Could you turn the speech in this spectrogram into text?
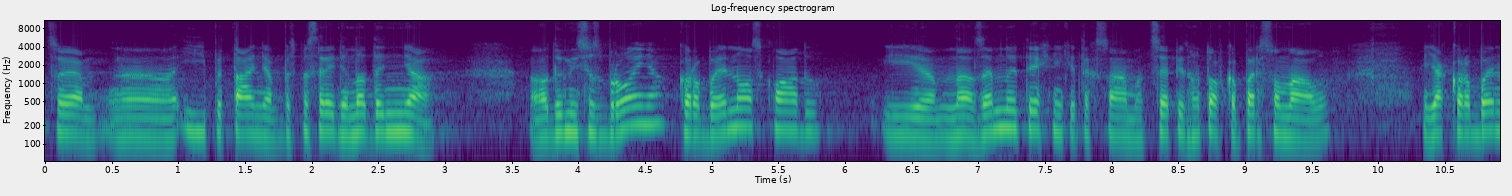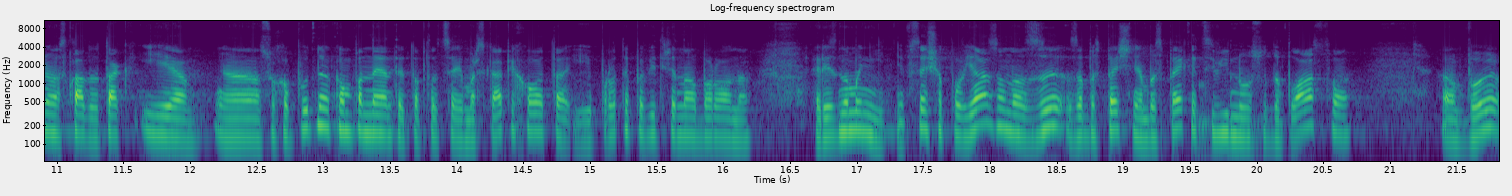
Це е, і питання безпосередньо надання одиниць озброєння, корабельного складу і наземної техніки так само. Це підготовка персоналу як корабельного складу, так і е, сухопутної компоненти, тобто це і морська піхота, і протиповітряна оборона, різноманітні. Все, що пов'язано з забезпеченням безпеки цивільного судноплавства е, в е,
